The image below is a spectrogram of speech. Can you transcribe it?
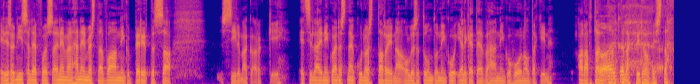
Eli se on niissä leffoissa enemmän hänen mielestään vaan niin periaatteessa silmäkarkkiin. Että sillä ei niin kuin enää kunnollista tarinaa ollut, se tuntui niin kuin jälkikäteen vähän niin kuin huonoltakin adaptointia aika, Black Widowista.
